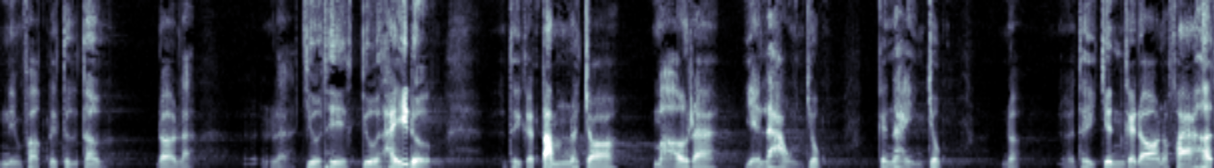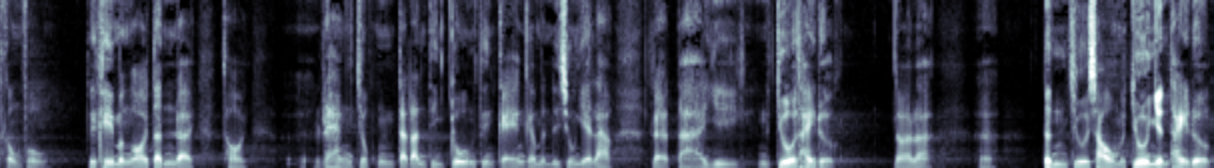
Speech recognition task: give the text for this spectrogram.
niệm phật để từ từ, đó là là chưa thiết chưa thấy được thì cái tâm nó cho mở ra dễ lao một chút cái này một chút. Đó thì chính cái đó nó phá hết công phu. Thì khi mà ngồi tịnh rồi thôi ráng một chút người ta đánh tiếng chuông tiếng kẽn cái mình đi xuống dễ lao là tại vì chưa thấy được. Đó là à, tin chưa sâu mà chưa nhìn thấy được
